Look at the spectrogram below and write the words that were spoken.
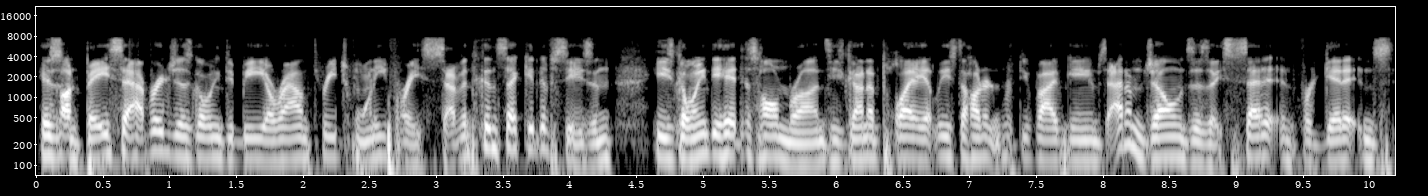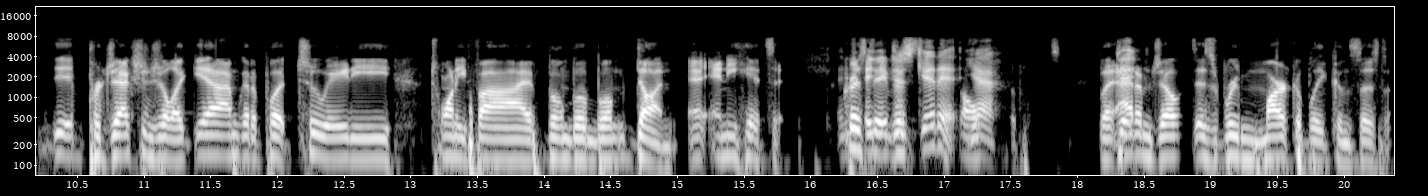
His on base average is going to be around 320 for a seventh consecutive season. He's going to hit his home runs. He's going to play at least 155 games. Adam Jones is a set it and forget it. And projections, you're like, yeah, I'm going to put 280, 25, boom, boom, boom, done, and, and he hits it. Chris and Davis just get it, yeah. But Did, Adam Jones is remarkably consistent.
